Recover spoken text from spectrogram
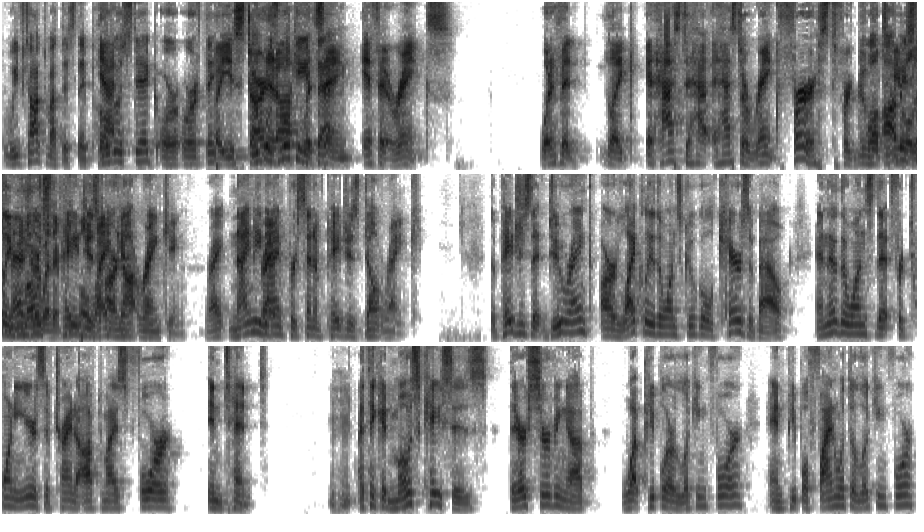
we've talked about this, they pogo Yeah. stick or or think. but you started Google's off looking with at that. saying if it ranks. What if it like it has to have it has to rank first for Google well, to be able obviously, to measure most whether pages like are it. not ranking. Right, ninety nine percent of pages don't rank. The pages that do rank are likely the ones Google cares about, and they're the ones that for twenty years have trying to optimize for intent. Mhm. I think in most cases they're serving up what people are looking for and people find what they're looking for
